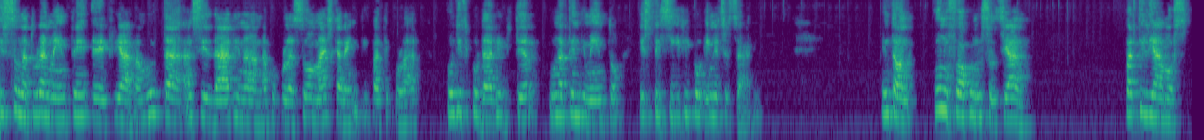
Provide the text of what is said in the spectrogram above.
isso naturalmente eh, criava muita ansiedade na, na população mais carente, em particular, com dificuldade de ter um atendimento específico e necessário. Então, com o foco no social, partilhamos,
